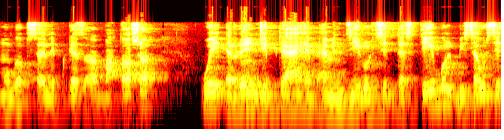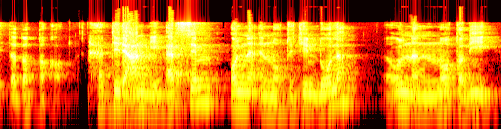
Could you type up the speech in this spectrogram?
موجب سالب جذر 14 وال range بتاعي هيبقى من 0 ل 6 stable بيساوي 6 ده التقاطع. هبتدي عندي أرسم قلنا النقطتين دول قلنا ان النقطة دي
